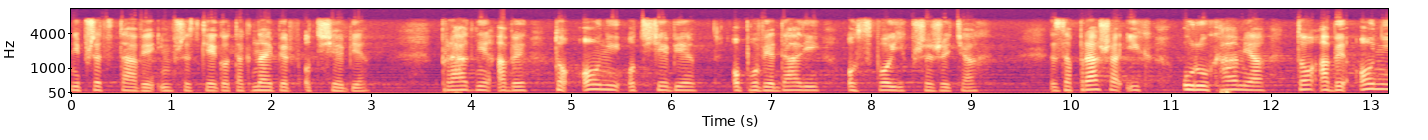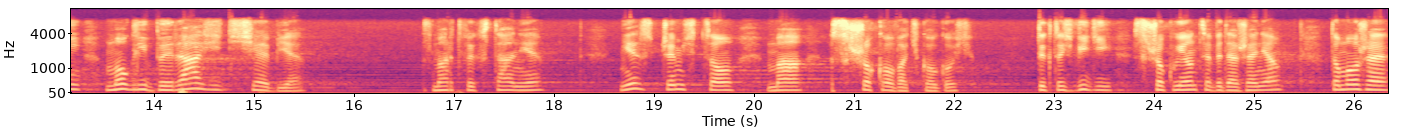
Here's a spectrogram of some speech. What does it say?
Nie przedstawia im wszystkiego tak najpierw od siebie. Pragnie, aby to oni od siebie opowiadali o swoich przeżyciach. Zaprasza ich, uruchamia to, aby oni mogli wyrazić siebie. Zmartwychwstanie nie jest czymś, co ma zszokować kogoś. Gdy ktoś widzi szokujące wydarzenia, to może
